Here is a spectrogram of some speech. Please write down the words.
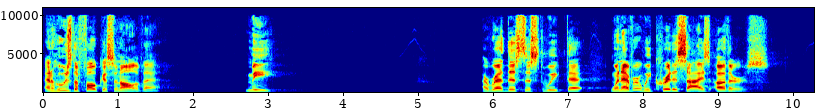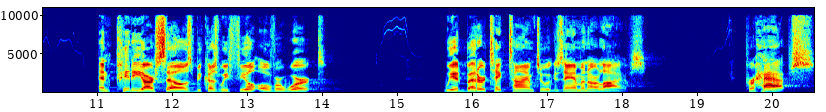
And who's the focus in all of that? me. I read this this week that whenever we criticize others and pity ourselves because we feel overworked, we had better take time to examine our lives. Perhaps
